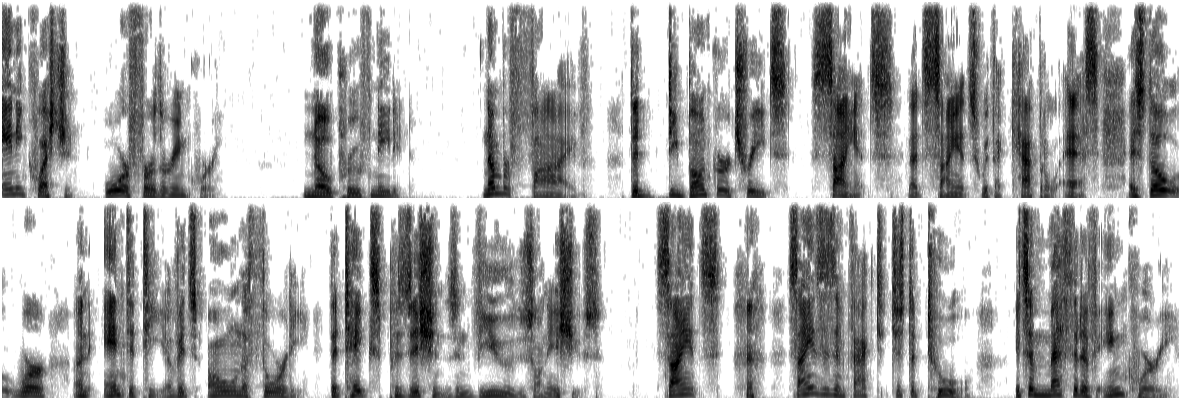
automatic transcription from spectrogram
any question or further inquiry. No proof needed. Number five, the debunker treats science, that's science with a capital S, as though it were an entity of its own authority that takes positions and views on issues. Science, science is in fact just a tool. It's a method of inquiry,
